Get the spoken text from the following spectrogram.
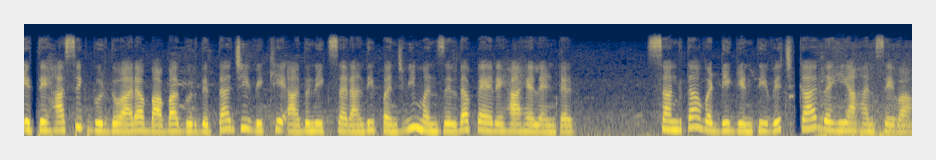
ਇਤਿਹਾਸਿਕ ਗੁਰਦੁਆਰਾ ਬਾਬਾ ਗੁਰਦਿੱਤਾ ਜੀ ਵਿਖੇ ਆਧੁਨਿਕ ਸਰਾਂ ਦੀ ਪੰਜਵੀਂ ਮੰਜ਼ਿਲ ਦਾ ਪੈ ਰਿਹਾ ਹੈ ਲੈਂਟਰ। ਸੰਗਤਾਂ ਵੱਡੀ ਗਿਣਤੀ ਵਿੱਚ ਕਰ ਰਹੀਆਂ ਹਨ ਸੇਵਾ।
